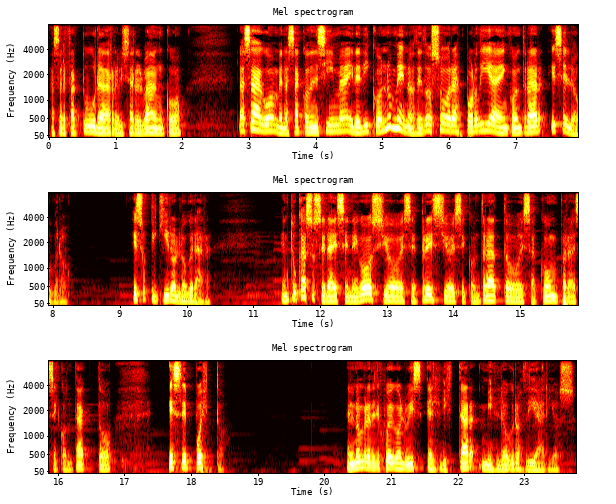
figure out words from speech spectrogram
hacer facturas, revisar el banco. Las hago, me las saco de encima y dedico no menos de dos horas por día a encontrar ese logro. Eso que quiero lograr. En tu caso será ese negocio, ese precio, ese contrato, esa compra, ese contacto, ese puesto. El nombre del juego, Luis, es listar mis logros diarios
